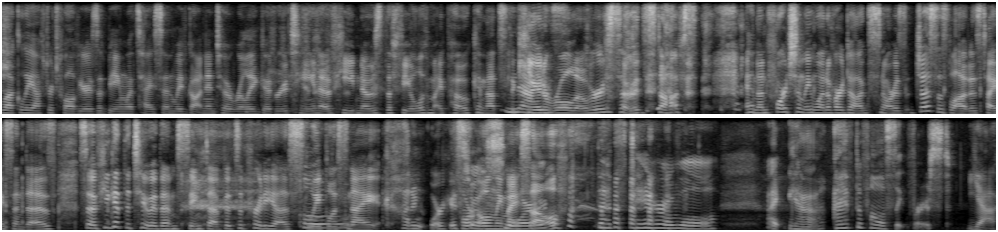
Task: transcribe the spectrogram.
luckily, after 12 years of being with Tyson, we've gotten into a really good routine of he knows the feel of my poke, and that's the cue to roll over, so it stops. and unfortunately, one of our dogs snores just as loud as Tyson does. So if you get the two of them synced up, it's a pretty uh, sleepless Oh, night God, an orchestra for only snore. myself. That's terrible. I yeah, I have to fall asleep first. yeah.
